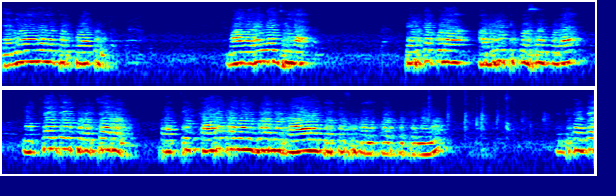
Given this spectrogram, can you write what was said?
ధన్యవాదాలతో పాటు మా వరంగల్ జిల్లా పెరకకుల అభివృద్ధి కోసం కూడా ఎట్లయితే ఇప్పుడు వచ్చారో ప్రతి కార్యక్రమానికి కూడా మీరు రావాలని చెప్పేసి మళ్ళీ కోరుకుంటున్నాను. ఎందుకంటే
